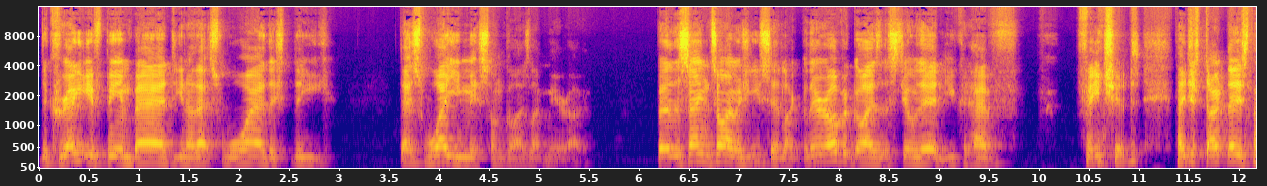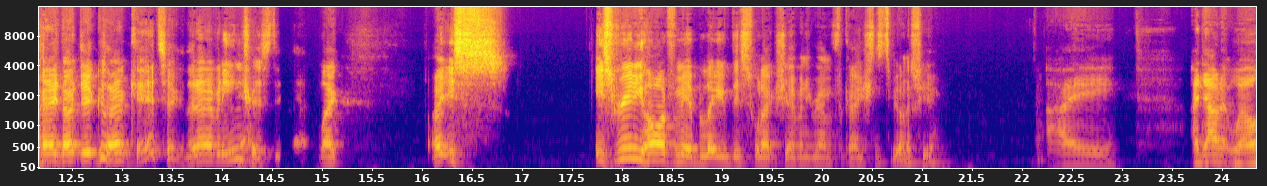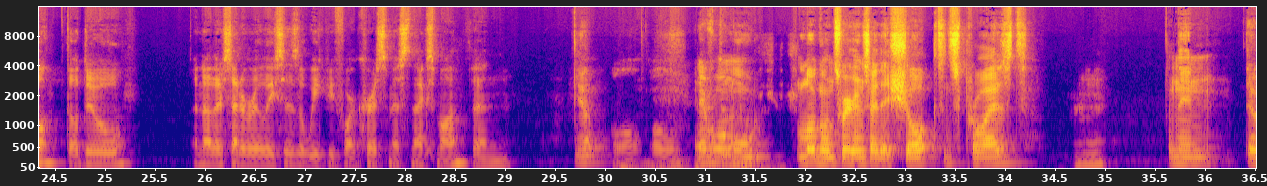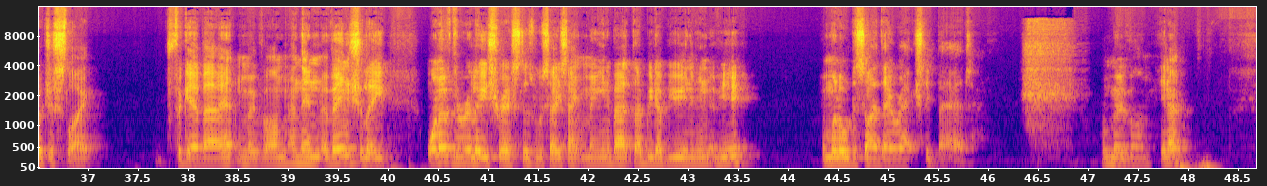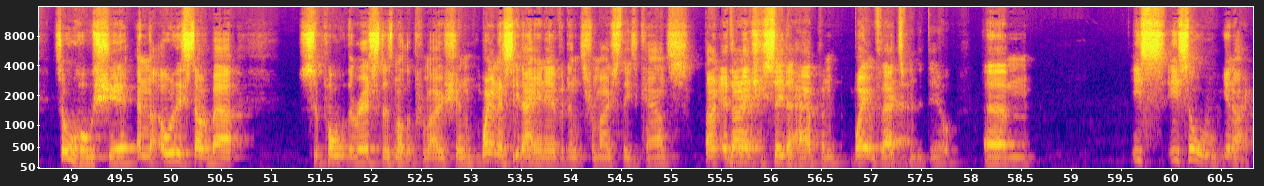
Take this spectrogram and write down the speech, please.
the creative being bad, you know, that's why the the That's why you miss on guys like Miro. But at the same time, as you said, like there are other guys that are still there that you could have featured. They just don't. They, just, they don't do it because they don't care to. They don't have any interest yeah. in that. Like it's it's really hard for me to believe this will actually have any ramifications. To be honest with you, I I doubt it will. They'll do another set of releases a week before Christmas next month, and yep, we'll, we'll, everyone we'll will log on Twitter and say they're shocked and surprised, mm-hmm. and then they'll just like forget about it and move on, and then eventually one of the release wrestlers will say something mean about WWE in an interview, and we'll all decide they were actually bad. We'll move on. You know, it's all horseshit, and all this stuff about support the wrestlers, not the promotion. Waiting to see that in evidence from most of these accounts. Don't don't yeah. actually see that happen. Waiting for that yeah. to be the deal. Um, it's it's all you know.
